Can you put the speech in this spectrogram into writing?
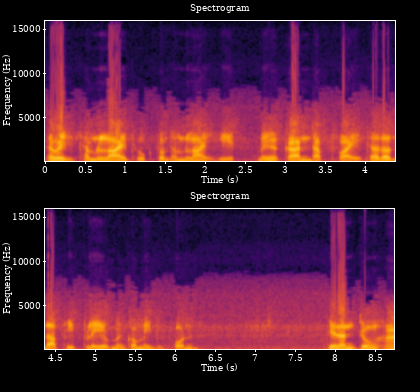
ถ้าไม่ทำลายทุกต้องทำลายเหตุเมื่อการดับไฟ ถ้าเราดับที่เปลวมันก็ไม่มีผลดังนั้นจงหา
